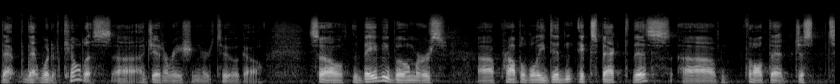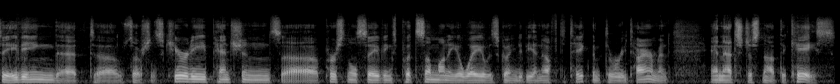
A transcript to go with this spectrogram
that, that would have killed us uh, a generation or two ago. So the baby boomers uh, probably didn't expect this, uh, thought that just saving, that uh, Social Security, pensions, uh, personal savings, put some money away was going to be enough to take them to retirement, and that's just not the case.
